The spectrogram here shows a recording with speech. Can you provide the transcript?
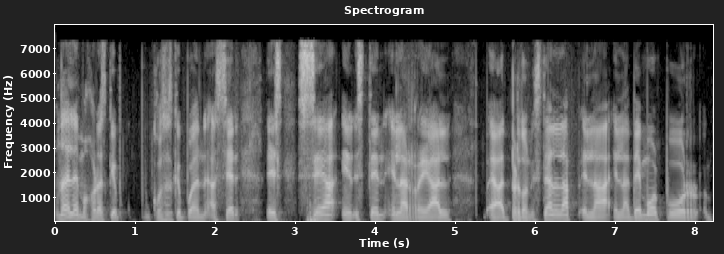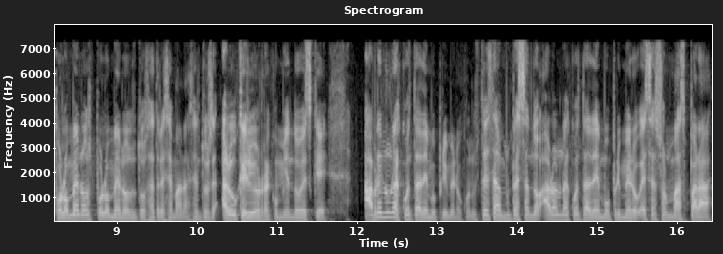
una de las mejores cosas que pueden hacer es sea, estén en la real Ah, perdón, estén en la, en la, en la demo por, por lo menos, por lo menos dos a tres semanas. Entonces, algo que yo recomiendo es que abren una cuenta demo primero. Cuando ustedes están empezando, abran una cuenta demo primero. Esas son más para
